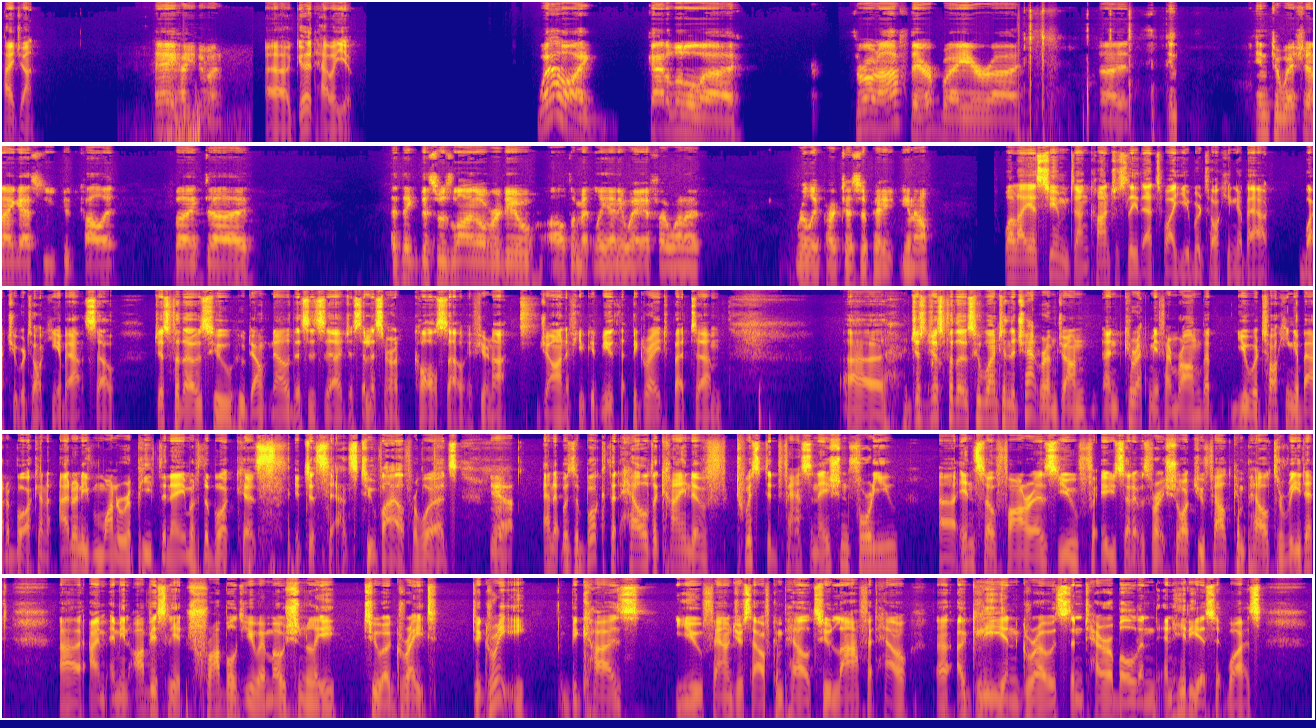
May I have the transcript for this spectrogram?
Hi, John. Hey, how you doing? Uh, good. How are you? Well, I got a little uh, thrown off there by your uh, uh, in- intuition, I guess you could call it. But uh, I think this was long overdue, ultimately, anyway, if I want to really participate, you know? Well, I assumed unconsciously that's why you were talking about what you were talking about. So, just for those who, who don't know, this is uh, just a listener call. So, if you're not John, if you could mute, that'd be great. But um, uh, just just for those who weren't in the chat room, John, and correct me if I'm wrong, but you were talking about a book, and I don't even want to repeat the name of the book because it just sounds too vile for words. Yeah. And it was a book that held a kind of twisted fascination for you, uh, insofar as you f- you said it was very short. You felt compelled to read it. Uh, I, I mean, obviously, it troubled you emotionally to a great degree because you found yourself compelled to laugh at how uh, ugly and gross and terrible and, and hideous it was.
